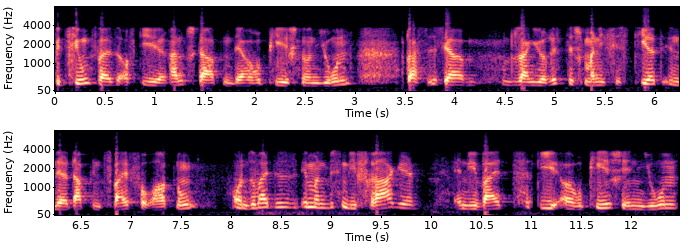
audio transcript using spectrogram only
beziehungsweise auf die Randstaaten der Europäischen Union. Das ist ja sozusagen juristisch manifestiert in der Dublin II-Verordnung. Und soweit ist es immer ein bisschen die Frage, inwieweit die Europäische Union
